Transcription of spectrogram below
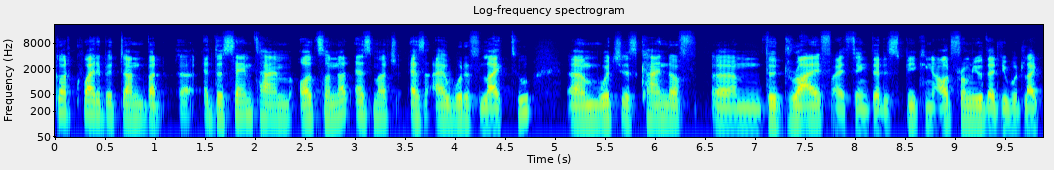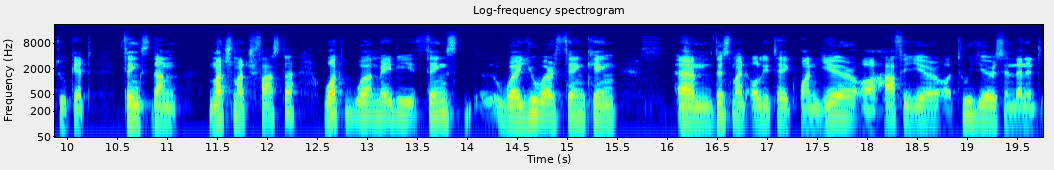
got quite a bit done, but uh, at the same time, also not as much as I would have liked to." um, which is kind of um, the drive, I think, that is speaking out from you that you would like to get things done much, much faster. What were maybe things where you were thinking, um, this might only take one year or half a year or two years, and then it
